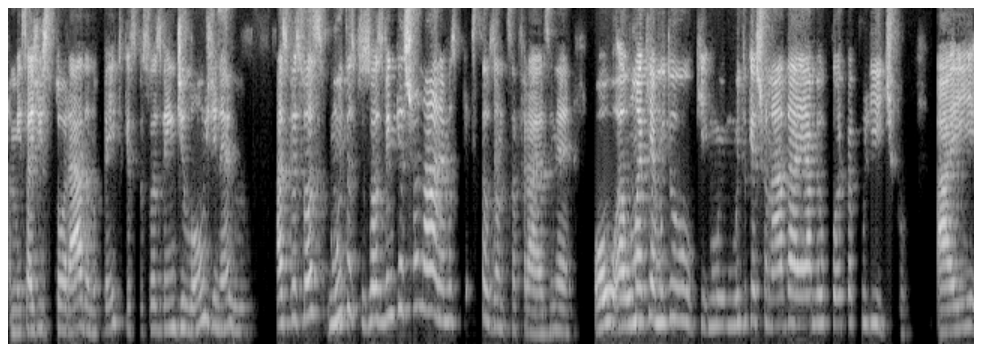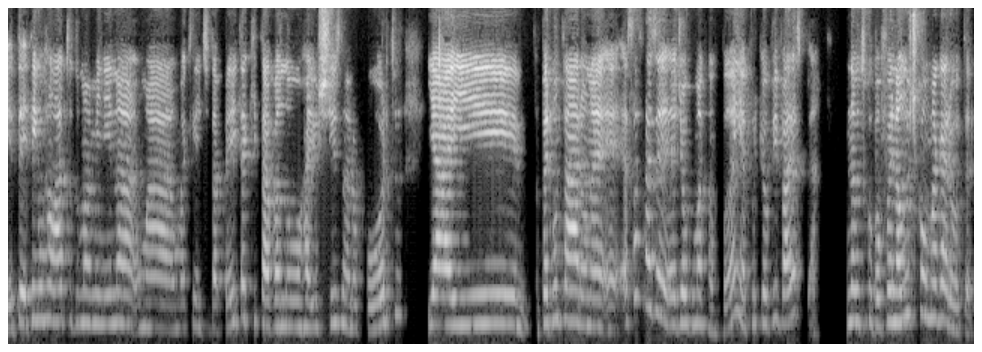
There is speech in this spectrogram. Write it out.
a mensagem estourada no peito, que as pessoas vêm de longe, né? Sim. As pessoas, muitas pessoas vêm questionar, né? Mas por que você está usando essa frase, né? Ou uma que é muito, que, muito questionada é a meu corpo é político. Aí tem, tem, um relato de uma menina, uma, uma cliente da Peita, que estava no raio-x no aeroporto, e aí perguntaram, né? É, essa frase é de alguma campanha? Porque eu vi várias. Não, desculpa, foi na Lute com uma garota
